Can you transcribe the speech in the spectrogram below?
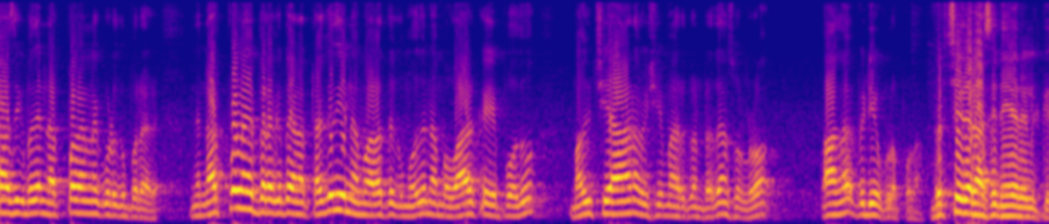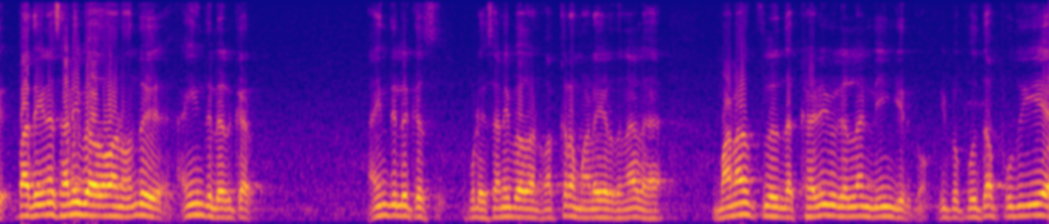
ராசிக்கு பார்த்தா நற்பலனை கொடுக்க போகிறாரு இந்த நற்பலனை பிறகுதான தகுதியை நம்ம வளர்த்துக்கும் போது நம்ம வாழ்க்கை எப்போதும் மகிழ்ச்சியான விஷயமா இருக்குன்றதான் சொல்கிறோம் வாங்க வீடியோக்குள்ளே போகலாம் விருச்சிக ராசி நேயர்களுக்கு பார்த்தீங்கன்னா சனி பகவான் வந்து ஐந்தில் இருக்கார். ஐந்தில் இருக்க கூடிய சனி பகவான் வக்கரம் அடைகிறதுனால மனத்தில் இருந்த கழிவுகள்லாம் நீங்கி இருக்கும் இப்போ புதுதாக புதிய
